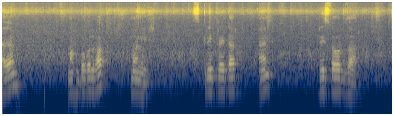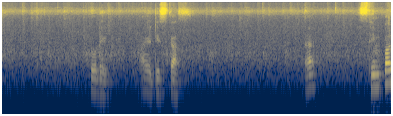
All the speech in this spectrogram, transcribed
I am Mahbubul Haque Monir script writer and researcher today I discuss a simple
